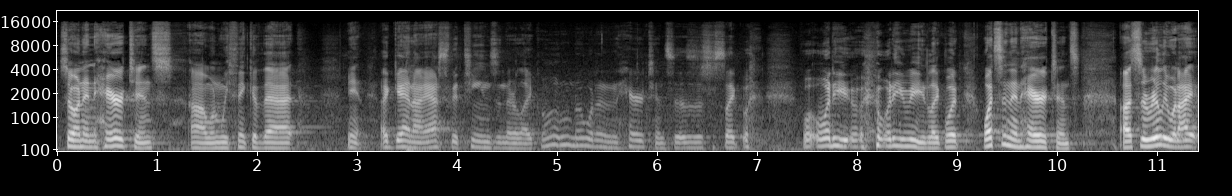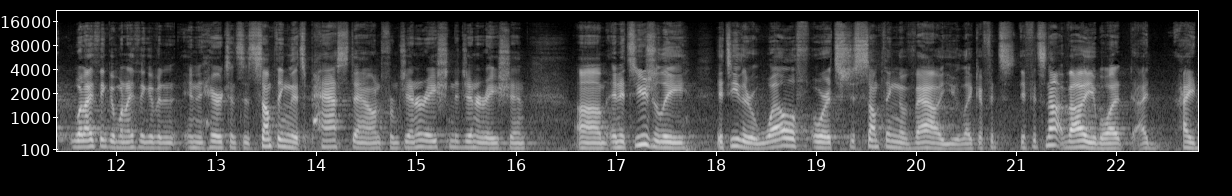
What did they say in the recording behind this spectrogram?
So, an inheritance, uh, when we think of that, man, again, I ask the teens and they're like, oh, I don't know what an inheritance is. It's just like, what, what do, you, what do you mean? Like, what, what's an inheritance? Uh, so, really, what I, what I think of when I think of an, an inheritance is something that's passed down from generation to generation um, and it's usually it's either wealth or it's just something of value. Like if it's if it's not valuable, I, I, I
